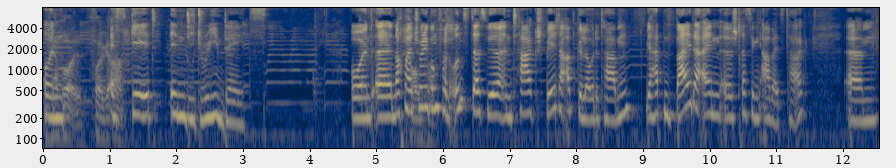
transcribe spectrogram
Und Jawohl, Folge es 8. geht in die Dream Dates. Und äh, nochmal Entschuldigung von uns, dass wir einen Tag später abgeloadet haben. Wir hatten beide einen äh, stressigen Arbeitstag. Ähm,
